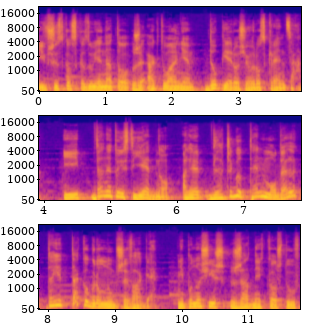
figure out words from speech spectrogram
i wszystko wskazuje na to, że aktualnie dopiero się rozkręca. I dane to jest jedno, ale dlaczego ten model daje tak ogromną przewagę? Nie ponosisz żadnych kosztów,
